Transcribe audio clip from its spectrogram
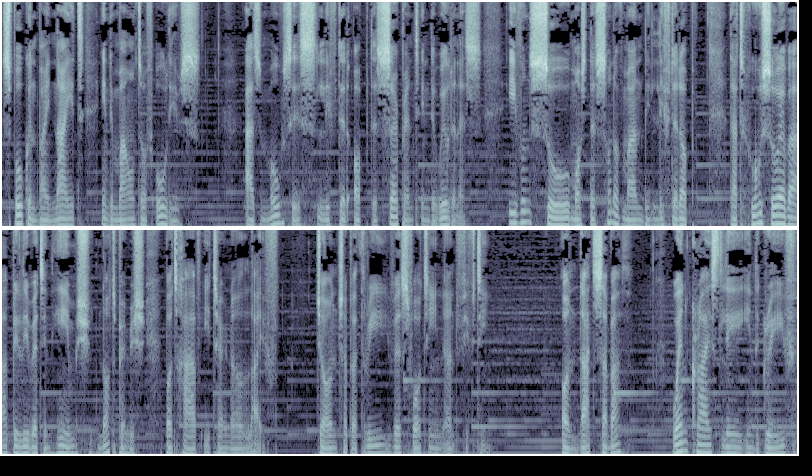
spoken by night in the Mount of Olives. As Moses lifted up the serpent in the wilderness, even so must the Son of Man be lifted up, that whosoever believeth in him should not perish, but have eternal life. John chapter 3, verse 14 and 15. On that Sabbath, when Christ lay in the grave,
